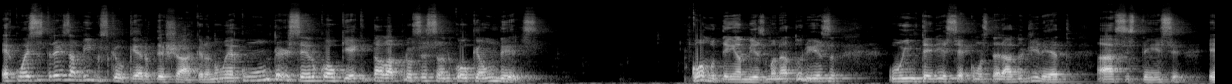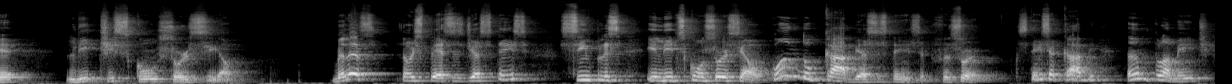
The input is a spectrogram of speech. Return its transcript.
é com esses três amigos que eu quero ter chácara, não é com um terceiro qualquer que está lá processando qualquer um deles. Como tem a mesma natureza, o interesse é considerado direto, a assistência é litisconsorcial. Beleza? Então, espécies de assistência simples e litisconsorcial. Quando cabe assistência, professor? Assistência cabe amplamente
